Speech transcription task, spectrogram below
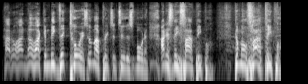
How do I know I can be victorious? Who am I preaching to this morning? I just need five people. Come on, five people.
